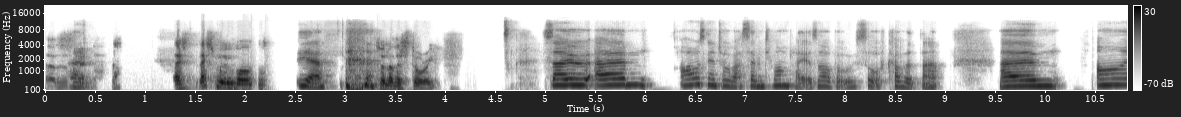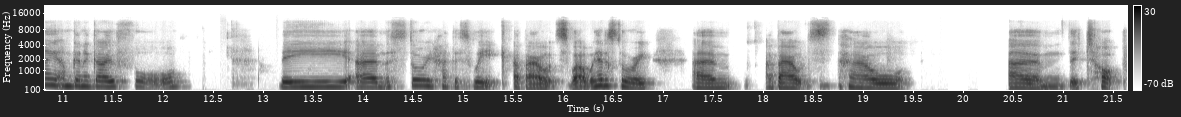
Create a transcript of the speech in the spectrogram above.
Was, uh, let's, let's move on. Yeah. to another story. So um, I was going to talk about 71 play as well, but we've sort of covered that. Um, I am going to go for the um, the story had this week about well, we had a story um, about how um, the top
